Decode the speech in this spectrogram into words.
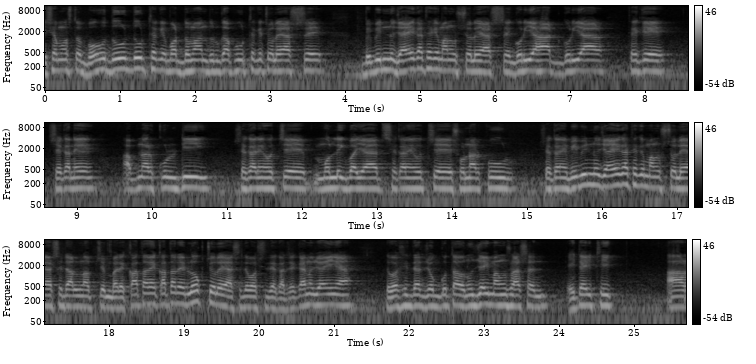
এই সমস্ত বহু দূর দূর থেকে বর্ধমান, দুর্গাপুর থেকে চলে আসছে। বিভিন্ন জায়গা থেকে মানুষ চলে আসছে। গড়িয়াহাট, গড়িয়া থেকে সেখানে আপনার কুলটি, সেখানে হচ্ছে মল্লিক বাজার, সেখানে হচ্ছে সোনারপুর, সেখানে বিভিন্ন জায়গা থেকে মানুষ চলে আসে ডালনাব চেম্বারে। কাতারে কাতারে লোক চলে আসে দেবাসীদের কাছে। কেন জানি না? দেবাসীদার যোগ্যতা অনুযায়ী মানুষ আসেন এটাই ঠিক। আর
